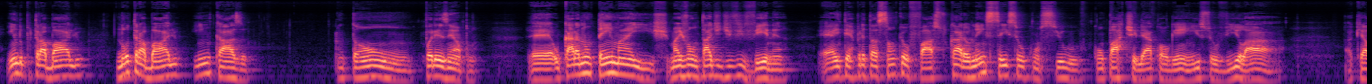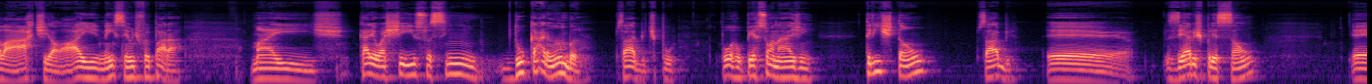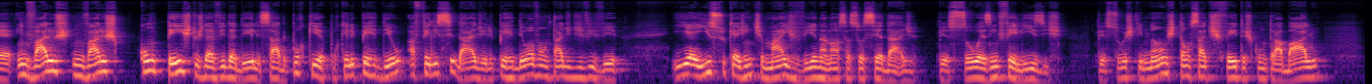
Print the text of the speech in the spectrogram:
indo pro trabalho, no trabalho e em casa. Então, por exemplo, é, o cara não tem mais, mais vontade de viver, né? É a interpretação que eu faço. Cara, eu nem sei se eu consigo compartilhar com alguém isso. Eu vi lá aquela arte lá e nem sei onde foi parar. Mas, cara, eu achei isso assim do caramba, sabe? Tipo, porra, o personagem tristão, sabe? É zero expressão, é, em, vários, em vários contextos da vida dele, sabe? Por quê? Porque ele perdeu a felicidade, ele perdeu a vontade de viver. E é isso que a gente mais vê na nossa sociedade: pessoas infelizes, pessoas que não estão satisfeitas com o trabalho,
